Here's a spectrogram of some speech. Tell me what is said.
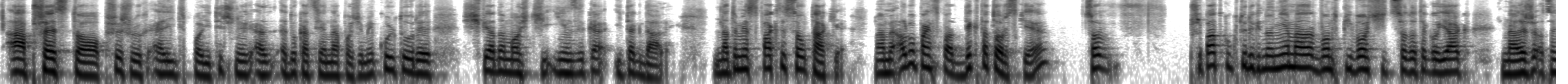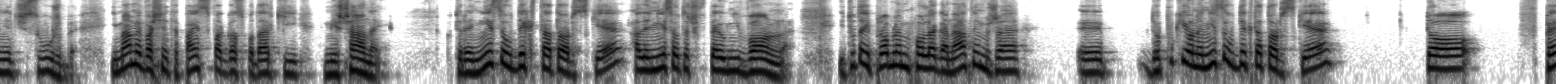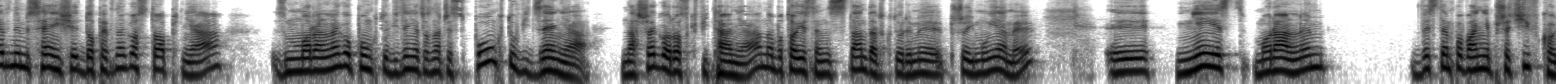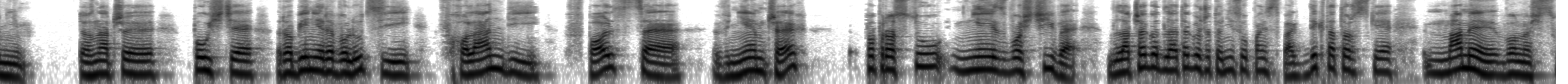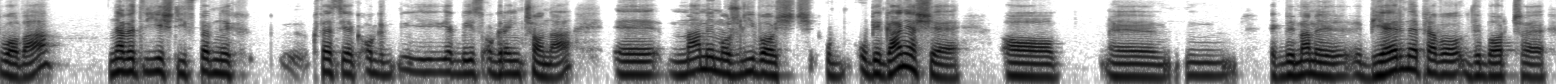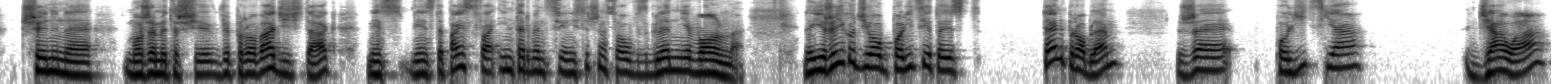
a przez to przyszłych elit politycznych, edukacja na poziomie kultury, świadomości, języka i tak. Natomiast fakty są takie. Mamy albo państwa dyktatorskie, co przypadku których no nie ma wątpliwości co do tego, jak należy oceniać służby. I mamy właśnie te państwa gospodarki mieszanej, które nie są dyktatorskie, ale nie są też w pełni wolne. I tutaj problem polega na tym, że y, dopóki one nie są dyktatorskie, to w pewnym sensie, do pewnego stopnia, z moralnego punktu widzenia, to znaczy z punktu widzenia naszego rozkwitania, no bo to jest ten standard, który my przyjmujemy, Y, nie jest moralnym występowanie przeciwko nim. To znaczy pójście, robienie rewolucji w Holandii, w Polsce, w Niemczech po prostu nie jest właściwe. Dlaczego? Dlatego, że to nie są państwa dyktatorskie, mamy wolność słowa, nawet jeśli w pewnych kwestiach jakby jest ograniczona, y, mamy możliwość ubiegania się o e, jakby mamy bierne prawo wyborcze, czynne, możemy też się wyprowadzić, tak? Więc, więc te państwa interwencjonistyczne są względnie wolne. No jeżeli chodzi o policję, to jest ten problem, że policja działa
